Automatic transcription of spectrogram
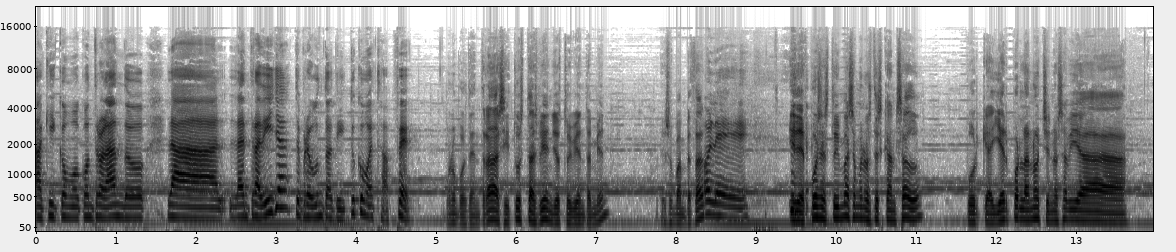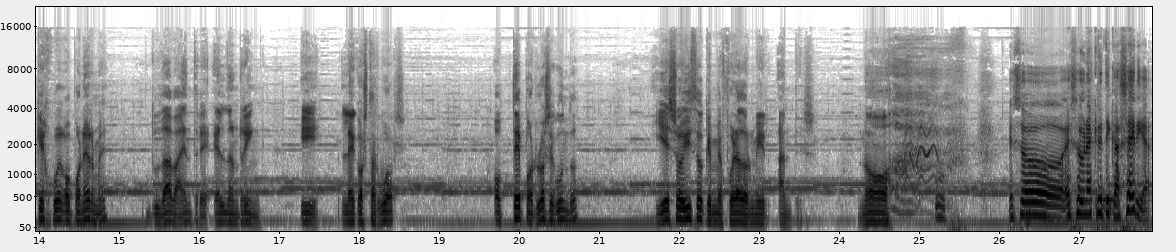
aquí como controlando la, la entradilla, te pregunto a ti, ¿tú cómo estás, Pep? Bueno, pues de entrada, si tú estás bien, yo estoy bien también. Eso para empezar. Ole. Y después estoy más o menos descansado porque ayer por la noche no sabía qué juego ponerme. Dudaba entre Elden Ring y Lego Star Wars. Opté por lo segundo y eso hizo que me fuera a dormir antes. No, Eso, eso es una crítica seria.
